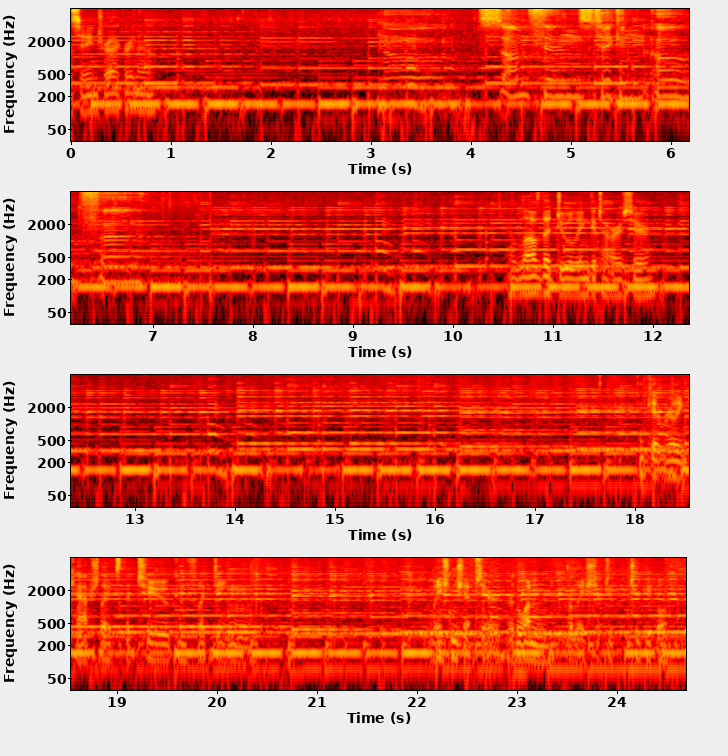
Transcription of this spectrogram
Fascinating track right now. No, something's taken over. I love the dueling guitars here. I think it really encapsulates the two conflicting relationships here, or the one relationship to two people.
